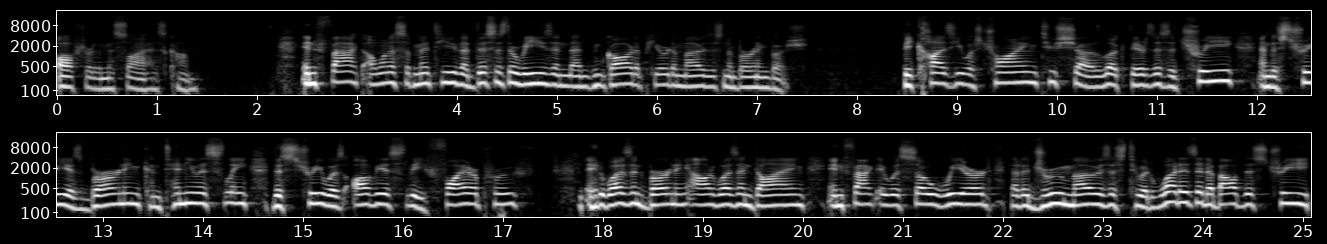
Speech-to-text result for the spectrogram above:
after the Messiah has come. In fact, I want to submit to you that this is the reason that God appeared to Moses in a burning bush. Because he was trying to show look, there's this a tree, and this tree is burning continuously. This tree was obviously fireproof. It wasn't burning out, wasn't dying. In fact, it was so weird that it drew Moses to it. What is it about this tree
